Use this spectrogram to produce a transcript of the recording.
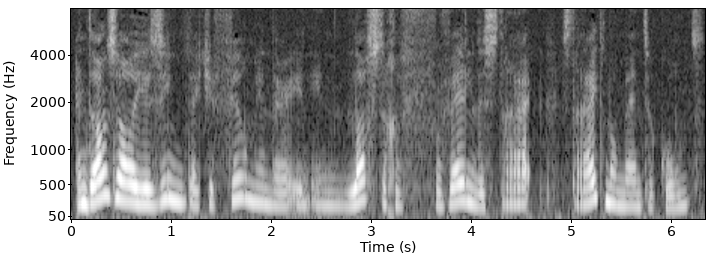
En dan zal je zien dat je veel minder in, in lastige, vervelende strijd, strijdmomenten komt,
